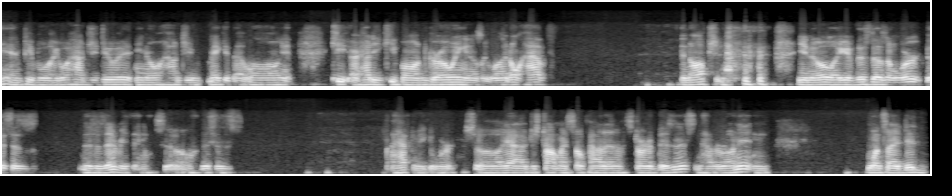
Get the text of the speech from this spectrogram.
and people were like, "Well, how'd you do it? You know, how'd you make it that long? And keep, or how do you keep on growing?" And I was like, "Well, I don't have an option. you know, like if this doesn't work, this is this is everything. So this is I have to make it work. So yeah, I just taught myself how to start a business and how to run it. And once I did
